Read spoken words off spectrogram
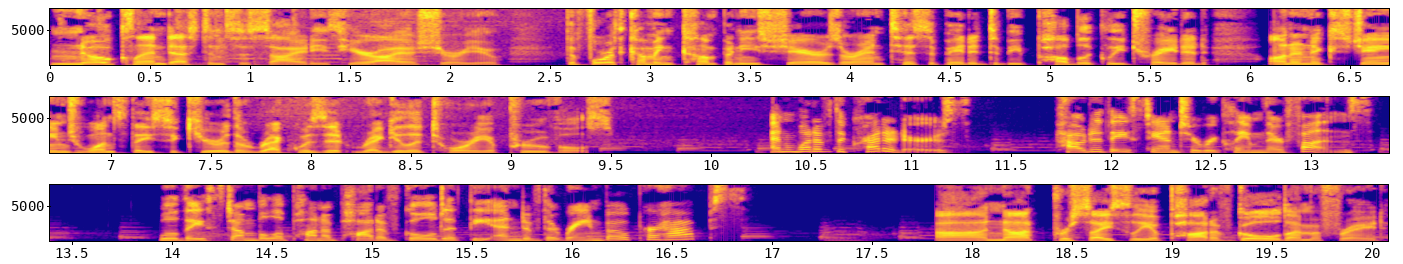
No clandestine societies here, I assure you. The forthcoming company's shares are anticipated to be publicly traded on an exchange once they secure the requisite regulatory approvals. And what of the creditors? How do they stand to reclaim their funds? Will they stumble upon a pot of gold at the end of the rainbow, perhaps? Uh, not precisely a pot of gold, I'm afraid.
